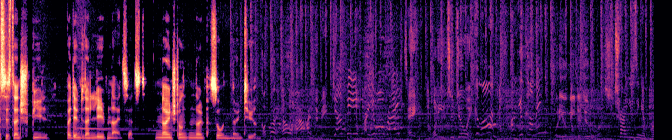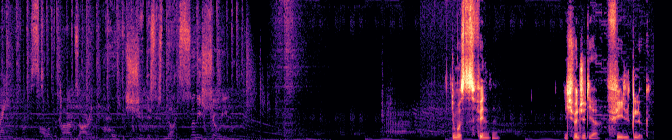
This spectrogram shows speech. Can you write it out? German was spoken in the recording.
Es ist ein Spiel, bei dem du dein Leben einsetzt. Neun Stunden, neun Personen, neun Türen. Du musst es finden. Ich wünsche dir viel Glück.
